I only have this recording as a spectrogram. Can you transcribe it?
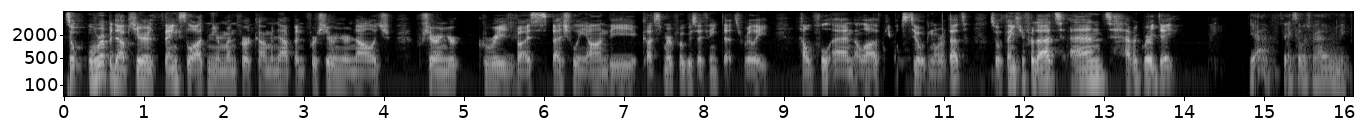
So we'll wrap it up here. Thanks a lot, Nirman, for coming up and for sharing your knowledge, for sharing your great advice, especially on the customer focus. I think that's really helpful and a lot of people still ignore that. So thank you for that and have a great day. Yeah, thanks so much for having me.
